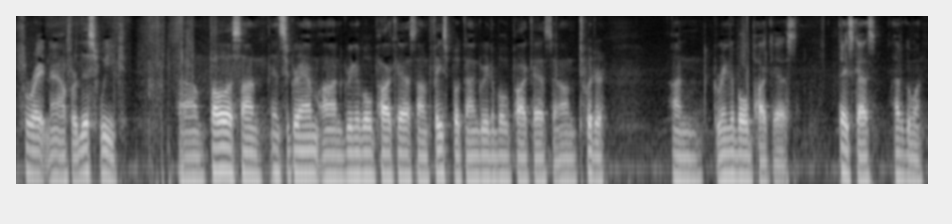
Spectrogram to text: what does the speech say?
for right now for this week. Um, follow us on Instagram on Greenable Podcast, on Facebook on Greenable Podcast, and on Twitter on Greenable Podcast. Thanks, guys. Have a good one.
